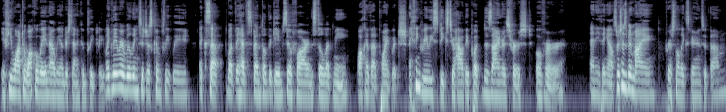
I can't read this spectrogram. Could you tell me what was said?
If you want to walk away now, we understand completely." Like they were willing to just completely accept what they had spent on the game so far and still let me walk at that point, which I think really speaks to how they put designers first over anything else, which has been my personal experience with them.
